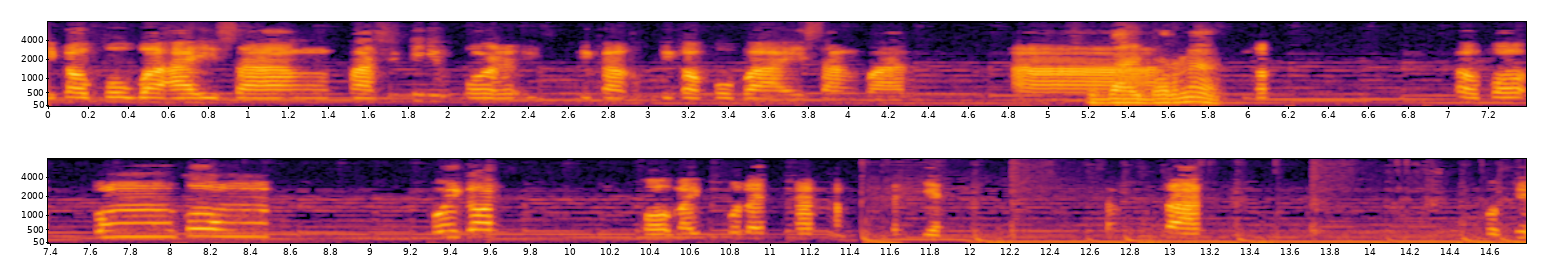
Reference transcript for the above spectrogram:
ikaw po ba ay isang positive or ikaw, ikaw po ba ay isang uh, survivor na? Opo. Kung kung kung ikaw po may kulay na yes. Sa kasi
